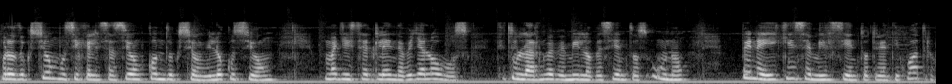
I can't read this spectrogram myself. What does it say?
Producción, Musicalización, Conducción y Locución, Magister Glenda Villalobos, titular 9901, PNI 15134.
